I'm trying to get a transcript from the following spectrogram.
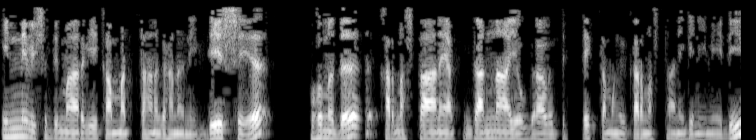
ඉන්නේ විශේෂ මාර්ගයේ කම්මට්ටහන ගහන නිදේශය කොහොමද කර්මස්ථානයක් ගන්නා යෝගාවචරයේ තමන්ගේ කර්මස්ථානය ගැනීමේදී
